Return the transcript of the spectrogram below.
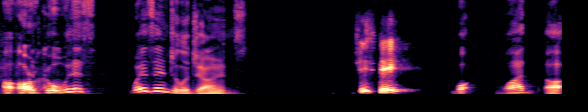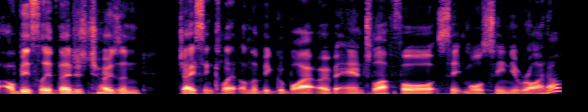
Oracle, where's where's Angela Jones? She's here. What? Why? Uh, obviously, if they just chosen Jason Collett on the Big Goodbye over Angela for se- more senior rider.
